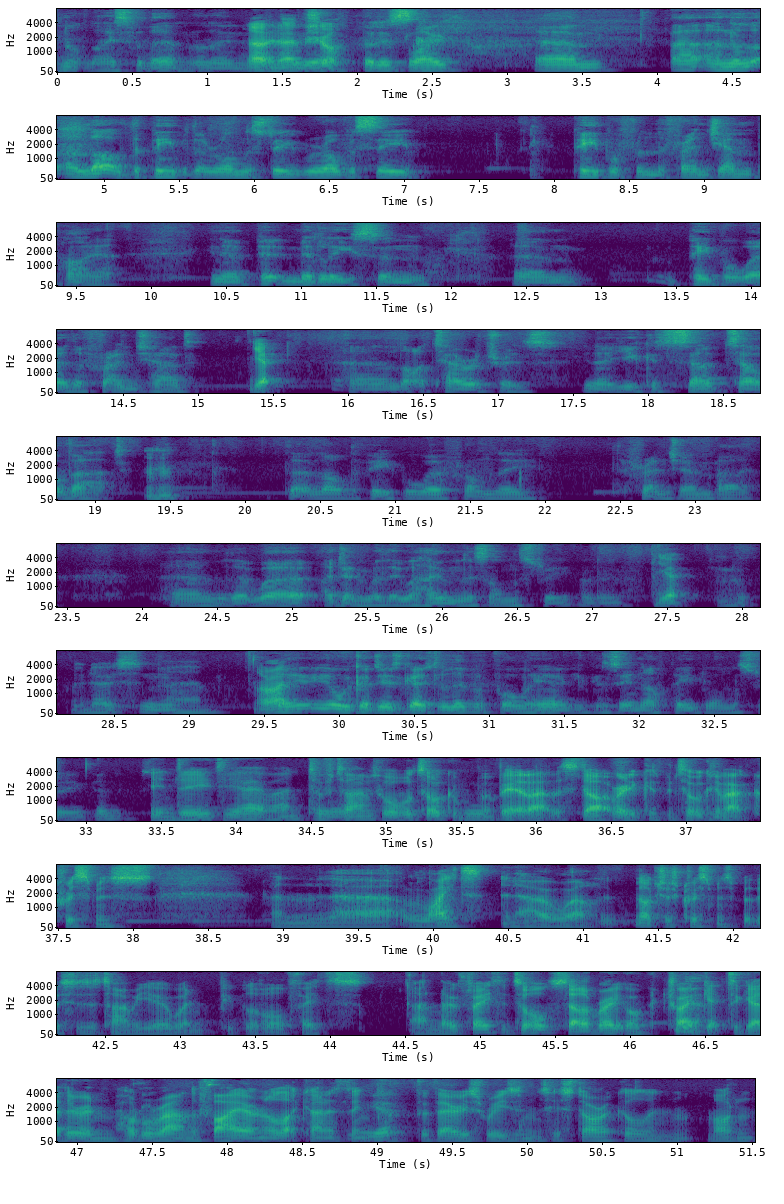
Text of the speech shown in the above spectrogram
not nice for them. I mean, No, no, yeah, sure. But it's like, um, uh, and a, a lot of the people that were on the street were obviously people from the French Empire, you know, P- Middle Eastern um, people where the French had Yep. a lot of territories. You know, you could tell that Mhm. that a lot of the people were from the, the French Empire. Um, that were I don't know whether they were homeless on the street. I don't. know. Yep. Mhm. Who knows? Mm. Um, all right. But all you got to do is go to Liverpool here, and you can see enough people on the street. Indeed, yeah, man. Tough Yeah. times. Well, we'll talk a, a Mm. bit about the start really because we're talking about Christmas and uh, light and how well, not just Christmas, but this is a time of year when people of all faiths and no faith at all celebrate or try and get together and huddle around the fire and all that kind of thing Yeah. for, for various reasons, historical and modern.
